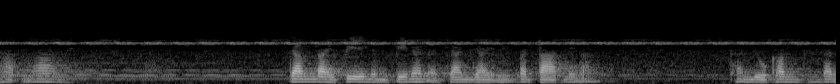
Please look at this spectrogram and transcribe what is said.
หะมากจำได้ปีหนึ่งปีนั้นอาจารย์ใหญ่บรรดาดนี่นะท่านอยู่คำท่าน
